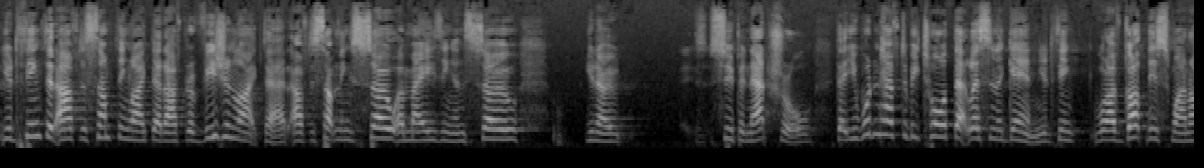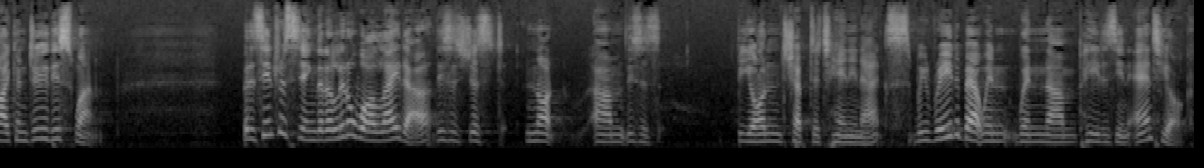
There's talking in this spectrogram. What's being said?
You'd think that after something like that, after a vision like that, after something so amazing and so, you know, supernatural, that you wouldn't have to be taught that lesson again. You'd think, well, I've got this one, I can do this one. But it's interesting that a little while later, this is just not, um, this is beyond chapter 10 in Acts, we read about when, when um, Peter's in Antioch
